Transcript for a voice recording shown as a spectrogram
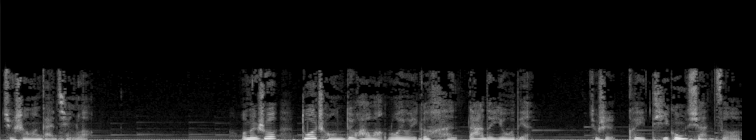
去升温感情了。我们说多重对话网络有一个很大的优点，就是可以提供选择。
